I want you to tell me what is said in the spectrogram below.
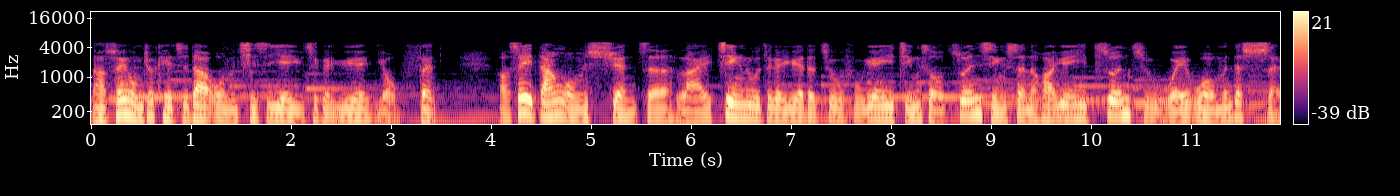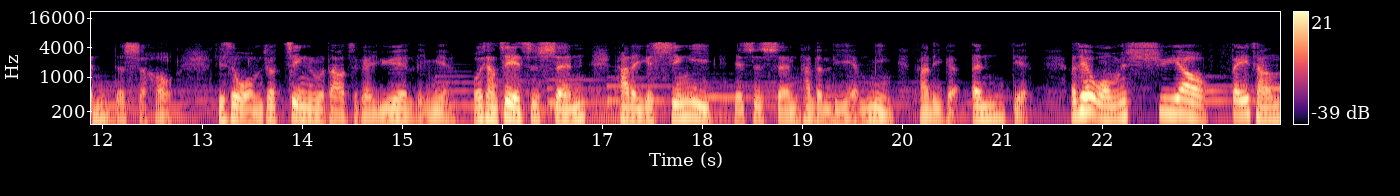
啊，所以我们就可以知道，我们其实也与这个约有份。好，所以当我们选择来进入这个约的祝福，愿意谨守遵行神的话，愿意尊主为我们的神的时候，其实我们就进入到这个约里面。我想这也是神他的一个心意，也是神他的怜悯，他的一个恩典。而且我们需要非常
